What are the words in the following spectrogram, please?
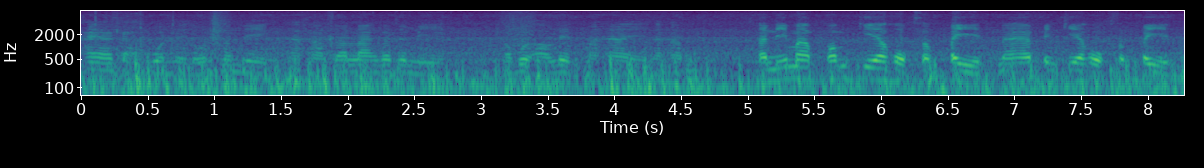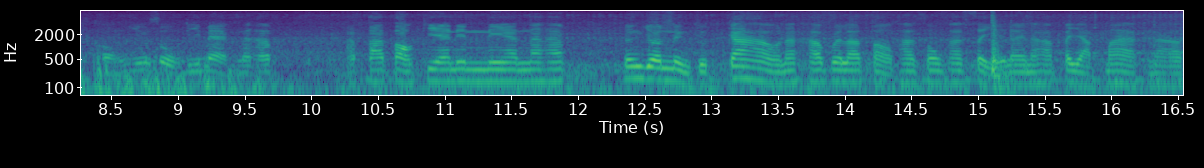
ให้อากาศวนในรถนั่นเองนะครับด้านล่างก็จะมี power outlet มาให้นะครับคันนี้มาพร้อมเกียร์ 6 สปีดนะครับ เป็นเกียร์ 6 สปีดของ i s u D-Max นะครับ อัตราต่อเกียร์เนียนๆนะครับ เครื่องยนต์ 1.9 นะครับ เวลาต่อภาษงภาษีอะไรนะครับ ประหยัดมากนะครับ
